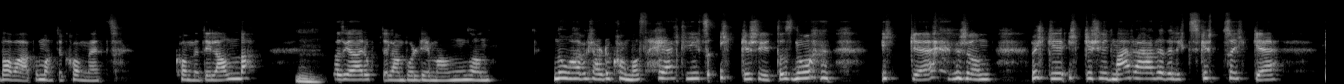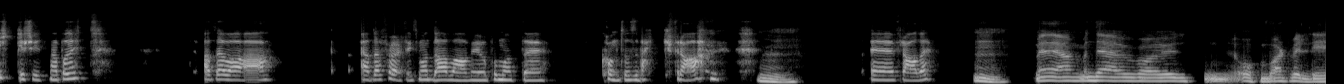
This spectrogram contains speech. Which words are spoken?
da var jeg på en måte kommet, kommet i land, da. Mm. Da husker jeg der ropte til han politimannen sånn Nå har vi klart å komme oss helt hit, så ikke skyt oss nå. Ikke sånn Og ikke, ikke skyt meg, for jeg er allerede litt skutt, så ikke, ikke skyt meg på nytt. At jeg var At jeg følte liksom at da var vi jo på en måte kommet oss vekk fra, Mm. eh, fra det. Mm. Men, ja, men det var jo åpenbart veldig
